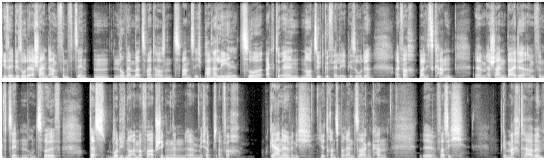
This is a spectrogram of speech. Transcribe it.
Diese Episode erscheint am 15. November 2020 parallel zur aktuellen Nord-Süd-Gefälle-Episode. Einfach weil ich es kann. Ähm, erscheinen beide am 15. um 12. Das wollte ich nur einmal vorab schicken, denn ähm, ich habe es einfach gerne, wenn ich hier transparent sagen kann, äh, was ich gemacht habe.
